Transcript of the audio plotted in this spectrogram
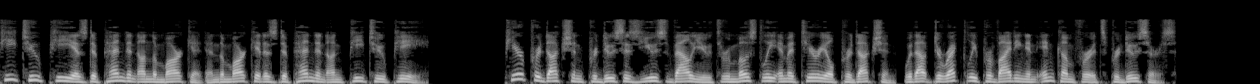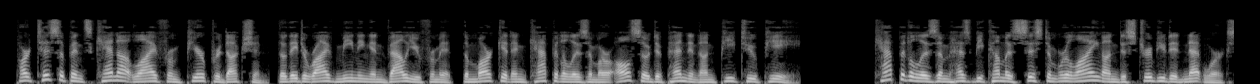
P2P is dependent on the market and the market is dependent on P2P. Peer production produces use value through mostly immaterial production, without directly providing an income for its producers. Participants cannot lie from peer production, though they derive meaning and value from it. The market and capitalism are also dependent on P2P. Capitalism has become a system relying on distributed networks,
